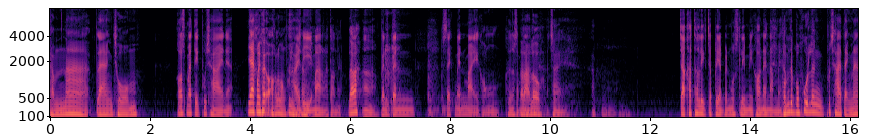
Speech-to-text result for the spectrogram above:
ทำหน้าแปลงโฉมคอสเมติกผู้ชายเนี่ย แยกไม่ค่อยออกระหว่างผู้หญิงขายผู้ชดีมากนะตอนเนี้ยแล้วอ่าเป็นเป็นเซกเมนต์ใหม่ของเครื่องสำอางตลาดโลกใช่ครับ จากคาทอลิกจะเปลี่ยนเป็นมุสลิมมีข้อแนะนำไหมคผรับมจะมาพูดเรื่องผู้ชายแต่งหน้า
